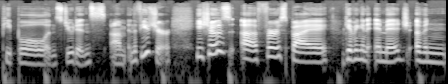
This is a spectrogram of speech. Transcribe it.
people and students um, in the future. He shows uh, first by giving an image of an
